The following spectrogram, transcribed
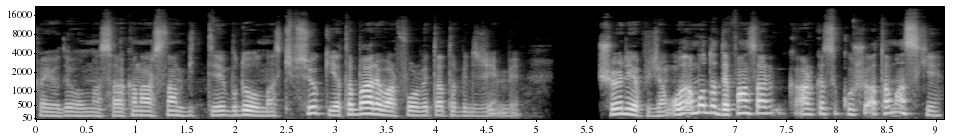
Kayode olmaz. Hakan Arslan bitti. Bu da olmaz. Kimse yok ki. Yatabare var forvete atabileceğim bir. Şöyle yapacağım. O, ama o da defans ar- arkası koşu atamaz ki.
